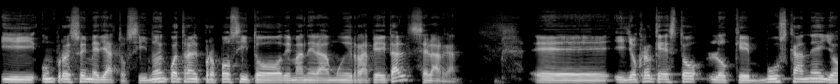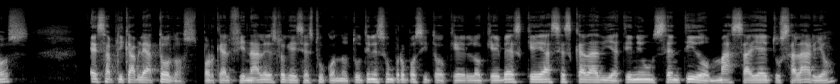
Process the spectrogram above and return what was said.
y un proceso inmediato. Si no encuentran el propósito de manera muy rápida y tal, se largan. Eh, y yo creo que esto, lo que buscan ellos, es aplicable a todos, porque al final es lo que dices tú, cuando tú tienes un propósito que lo que ves que haces cada día tiene un sentido más allá de tu salario,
